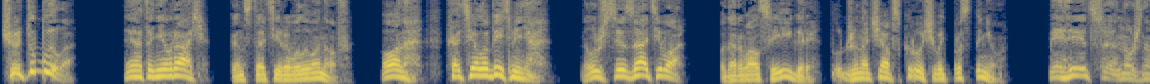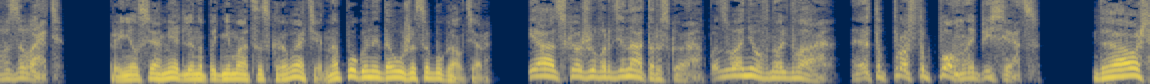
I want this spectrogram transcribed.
«Что это было?» «Это не врач», — констатировал Иванов. «Он хотел убить меня. «Нужно связать его!» — подорвался Игорь, тут же начав скручивать простыню. «Милицию нужно вызывать!» Принялся медленно подниматься с кровати, напуганный до ужаса бухгалтер. «Я схожу в ординаторскую, позвоню в 02. Это просто полный писец». «Да уж,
